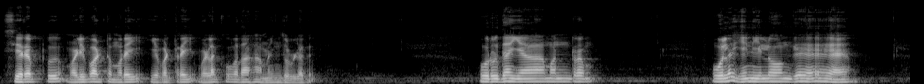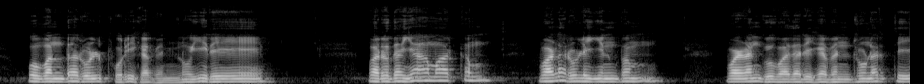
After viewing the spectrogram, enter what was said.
சிறப்பு வழிபாட்டு முறை இவற்றை விளக்குவதாக அமைந்துள்ளது. ஒரு தயாமன்றம் உலகினிலோங்க உவந்தருள் புரிக வெண்ணுயிரே வருதயா மார்க்கம் வளருளி இன்பம் வழங்குவதறிகவென்றுணர்த்தே.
